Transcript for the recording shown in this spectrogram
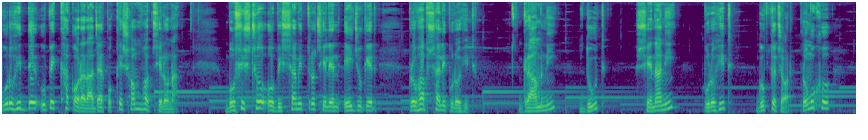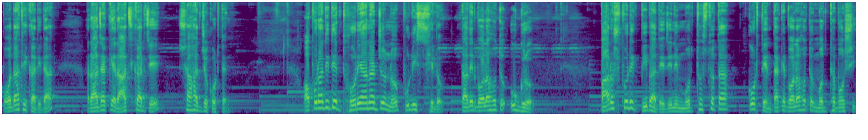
পুরোহিতদের উপেক্ষা করা রাজার পক্ষে সম্ভব ছিল না। বশিষ্ঠ ও বিশ্বামিত্র ছিলেন এই যুগের প্রভাবশালী পুরোহিত। গ্রামনি দূত, সেনানী, পুরোহিত, গুপ্তচর প্রমুখ পদাধিকারীরা রাজাকে রাজকার্যে সাহায্য করতেন। অপরাধীদের ধরে আনার জন্য পুলিশ ছিল, তাদের বলা হতো উগ্র। পারস্পরিক বিবাদে যিনি মধ্যস্থতা করতেন, তাকে বলা হতো মধ্যমসী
